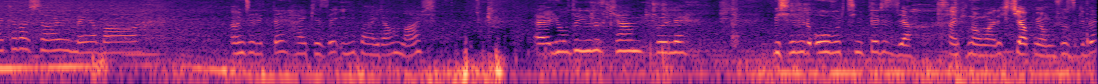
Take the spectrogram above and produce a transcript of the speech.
Arkadaşlar merhaba. Öncelikle herkese iyi bayramlar. Ee, yolda yürürken böyle bir şeyleri overthinkleriz ya. Sanki normalde hiç yapmıyormuşuz gibi.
